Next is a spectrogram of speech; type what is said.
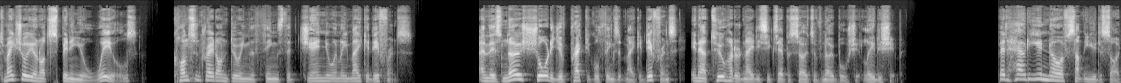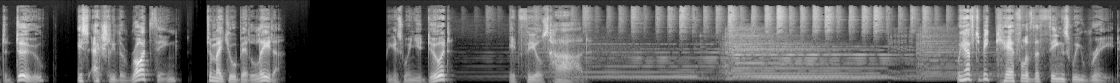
To make sure you're not spinning your wheels, concentrate on doing the things that genuinely make a difference. And there's no shortage of practical things that make a difference in our 286 episodes of No Bullshit Leadership. But how do you know if something you decide to do is actually the right thing to make you a better leader? Because when you do it, it feels hard. We have to be careful of the things we read,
